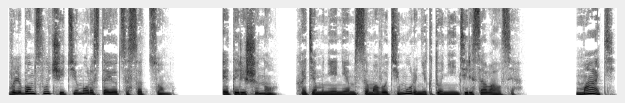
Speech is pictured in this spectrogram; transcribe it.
В любом случае Тимур остается с отцом. Это решено, хотя мнением самого Тимура никто не интересовался. Мать,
